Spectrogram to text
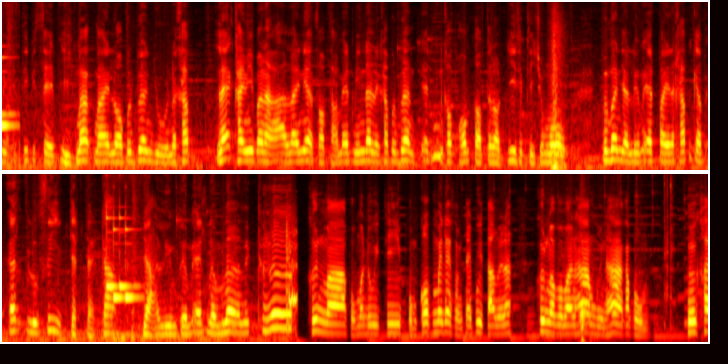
มีสิทธิพิเศษอีกมากมายรอเพื่อนๆอยู่นะครับและใครมีปัญหาอะไรเนี่ยสอบถามแอดมินได้เลยครับเพื่อนๆแอดมินเขาพร้อมตอบตลอด 24 ชั่วโมง เพื่อนๆอย่าลืมแอดไปนะครับกับแอดลูซี่789 อย่าลืมเติมแอดนำหน้านะครับขึ้นมาผมมาดูอีกที ผมก็ไม่ได้สนใจผู้ติดตามเลยนะ ขึ้นมาประมาณ 55,000ครับผม คือใคร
